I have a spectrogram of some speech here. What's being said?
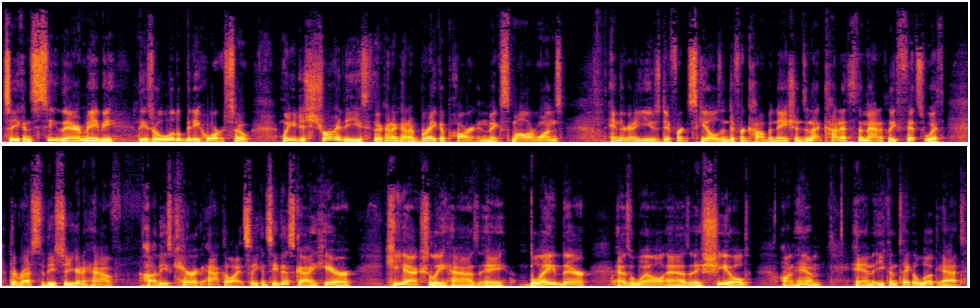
So you can see there, maybe, these are little bitty horrors. So when you destroy these, they're to kind of break apart and make smaller ones, and they're going to use different skills and different combinations, and that kind of thematically fits with the rest of these. So you're going to have uh, these Kairic acolytes. So you can see this guy here, he actually has a blade there as well as a shield on him. And you can take a look at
